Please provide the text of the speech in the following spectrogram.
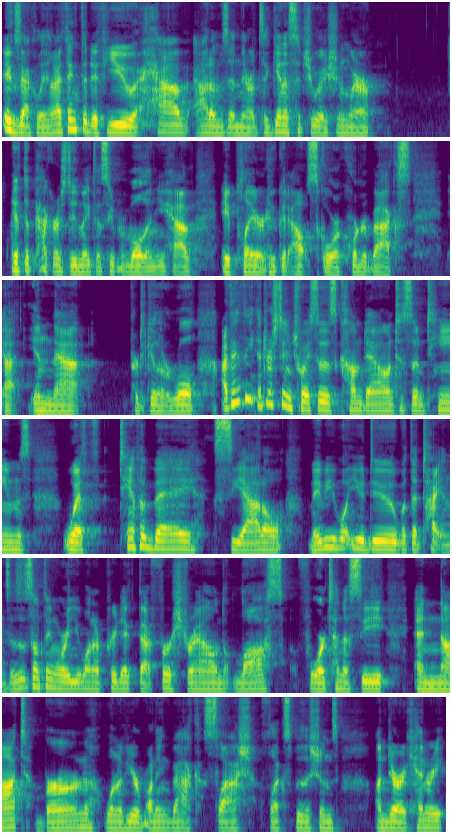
Exactly. And I think that if you have Adams in there, it's again a situation where if the Packers do make the Super Bowl, then you have a player who could outscore quarterbacks uh, in that particular role. I think the interesting choices come down to some teams with Tampa Bay, Seattle, maybe what you do with the Titans. Is it something where you want to predict that first round loss for Tennessee and not burn one of your running back slash flex positions on Derrick Henry,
